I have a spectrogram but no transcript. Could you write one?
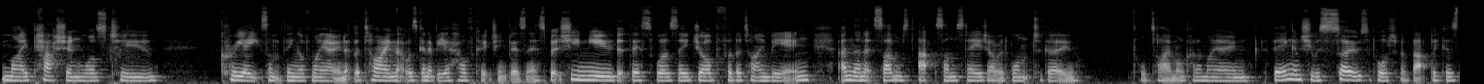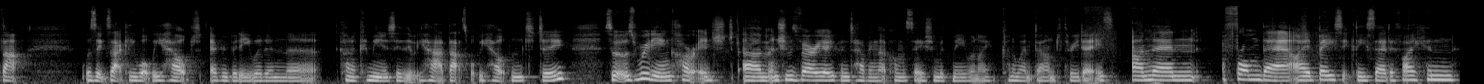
my passion was to create something of my own. At the time, that was going to be a health coaching business, but she knew that this was a job for the time being, and then at some at some stage, I would want to go full time on kind of my own thing. And she was so supportive of that because that was exactly what we helped everybody within the kind of community that we had. That's what we helped them to do. So it was really encouraged, um, and she was very open to having that conversation with me when I kind of went down to three days. And then from there, I basically said if I can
